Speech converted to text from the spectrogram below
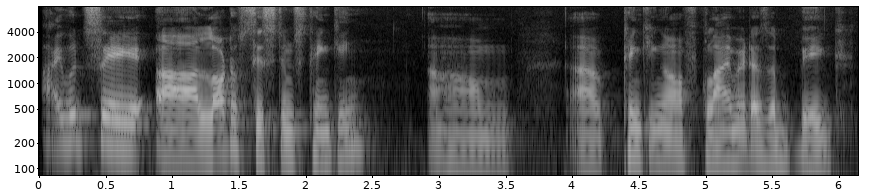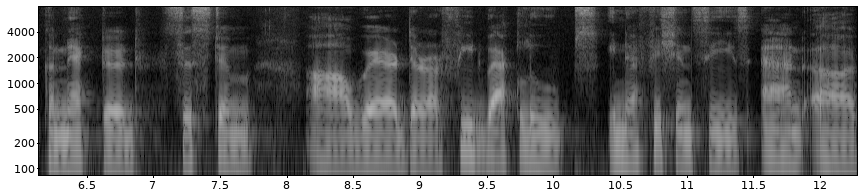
I would say a lot of systems thinking, um, uh, thinking of climate as a big connected system uh, where there are feedback loops, inefficiencies, and uh,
